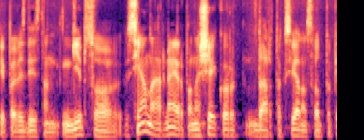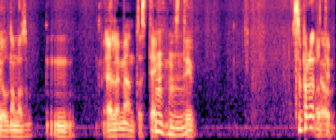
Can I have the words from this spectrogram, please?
kaip pavyzdys, ten gipso siena ar ne ir panašiai, kur dar toks vienas vat, papildomas elementas techninis. Mhm. Tai Supratau. Taip.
